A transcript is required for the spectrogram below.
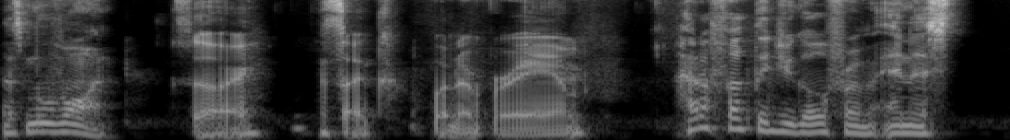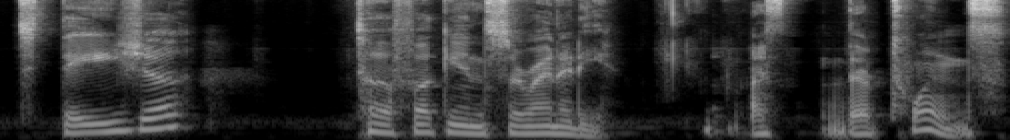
Let's move on. Sorry. It's like whatever I am. How the fuck did you go from Anastasia to fucking Serenity? I they're twins.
